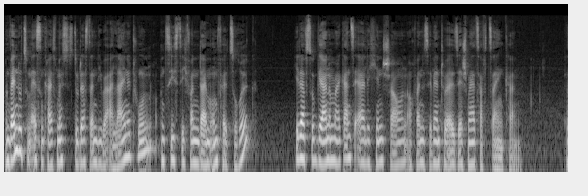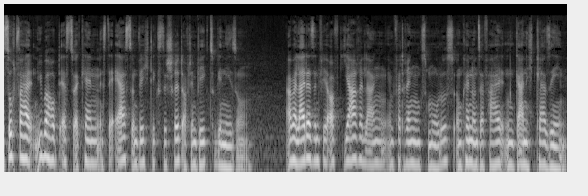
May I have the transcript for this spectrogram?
Und wenn du zum Essen greifst, möchtest du das dann lieber alleine tun und ziehst dich von deinem Umfeld zurück? Hier darfst du gerne mal ganz ehrlich hinschauen, auch wenn es eventuell sehr schmerzhaft sein kann. Das Suchtverhalten überhaupt erst zu erkennen, ist der erste und wichtigste Schritt auf dem Weg zur Genesung. Aber leider sind wir oft jahrelang im Verdrängungsmodus und können unser Verhalten gar nicht klar sehen.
